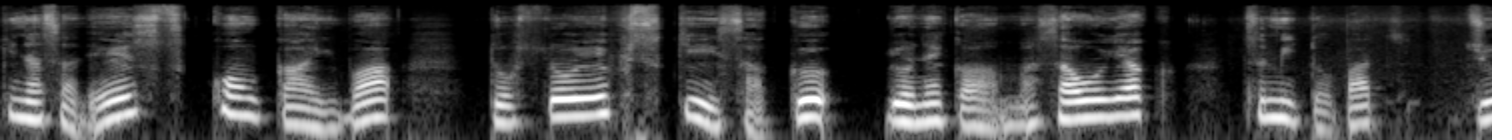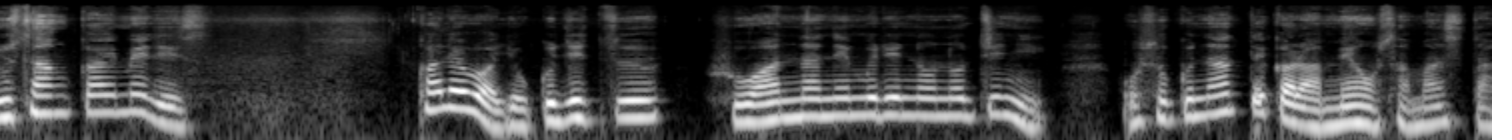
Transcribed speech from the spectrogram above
きなさです。今回はドストエフスキー作米川正夫役罪と罰13回目です。彼は翌日不安な眠りの後に遅くなってから目を覚ました。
